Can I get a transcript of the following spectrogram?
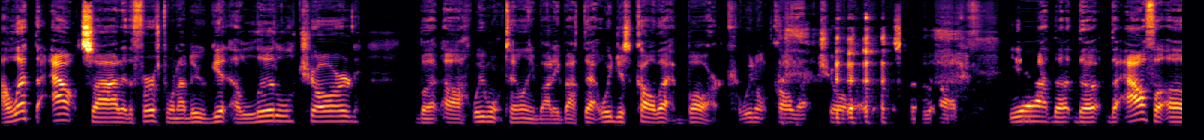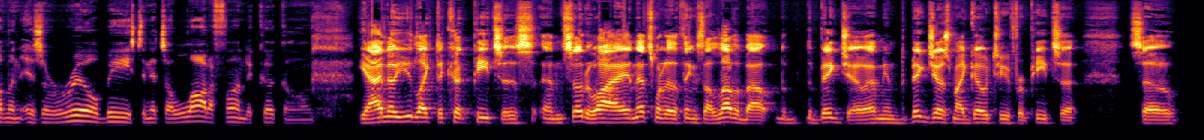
I let the outside of the first one I do get a little charred but uh, we won't tell anybody about that. We just call that bark. We don't call that char. so, uh, Yeah, the, the the Alfa oven is a real beast, and it's a lot of fun to cook on. Yeah, I know you like to cook pizzas, and so do I. And that's one of the things I love about the, the Big Joe. I mean, the Big Joe's my go to for pizza. So,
